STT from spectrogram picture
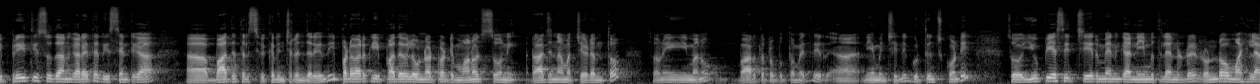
ఈ ప్రీతి సుధాన్ గారు అయితే రీసెంట్గా బాధ్యతలు స్వీకరించడం జరిగింది. ఇప్పటివరకు ఈ పదవిలో ఉన్నటువంటి మనోజ్ సోని రాజీనామా చేయడంతో సోని ఈమెను భారత ప్రభుత్వం అయితే నియమించింది. గుర్తుంచుకోండి. సో యూపీఎస్సీ చైర్మన్గా నియమితులైనటువంటి రెండవ మహిళ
